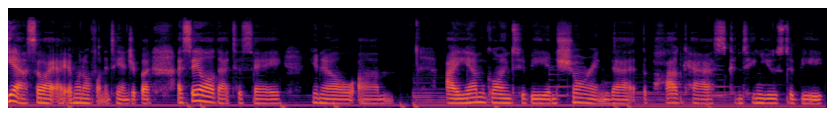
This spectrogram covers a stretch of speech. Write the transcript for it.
yeah, so I, I, went off on a tangent, but I say all that to say, you know, um, I am going to be ensuring that the podcast continues to be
